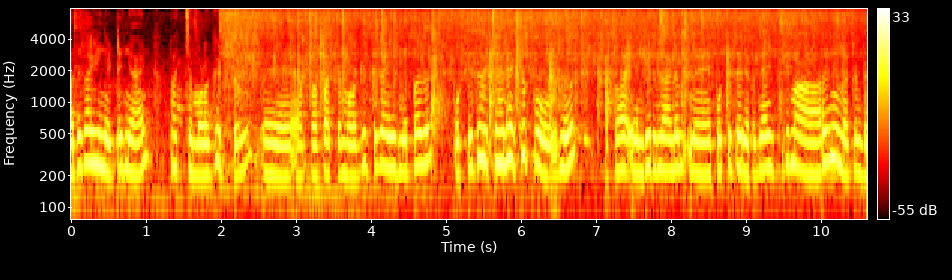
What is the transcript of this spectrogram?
അത് കഴിഞ്ഞിട്ട് ഞാൻ പച്ചമുളക് ഇട്ടു. അപ്പോൾ പച്ചമുളക് ഇട്ട് കഴിഞ്ഞപ്പോൾ അത് പൊട്ടിത്തെറിക്കാനൊക്കെ പോകുന്നു അപ്പോൾ എന്തിരുന്നാലും പൊട്ടിത്തെറി. അപ്പോൾ ഞാൻ ഇച്ചിരി മാറി നിന്നിട്ടുണ്ട്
